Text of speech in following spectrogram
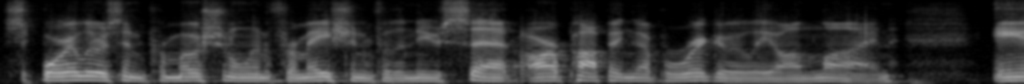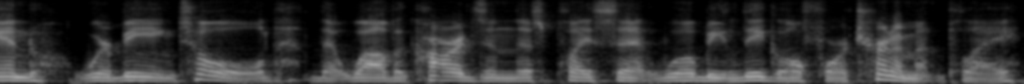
Spoilers and promotional information for the new set are popping up regularly online, and we're being told that while the cards in this playset will be legal for tournament play,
